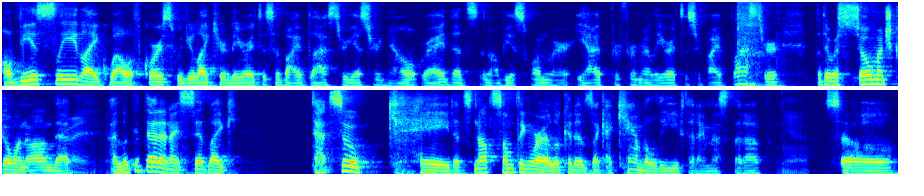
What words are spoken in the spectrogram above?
obviously like well of course would you like your Leeroy to survive blaster yes or no right that's an obvious one where yeah i'd prefer my Leeroy to survive blaster but there was so much going on that right. i look at that and i said like that's okay that's not something where i look at it as like i can't believe that i messed that up Yeah. so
